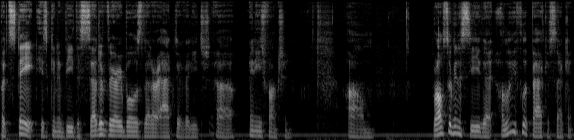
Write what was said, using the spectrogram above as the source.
But state is going to be the set of variables that are active at each uh, in each function. Um, we're also going to see that, oh, let me flip back a second.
